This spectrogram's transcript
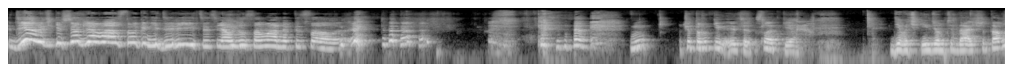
Девочки, все для вас, только не деритесь. Я уже сама написала. Что-то руки эти сладкие. Девочки, идемте дальше. Там,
